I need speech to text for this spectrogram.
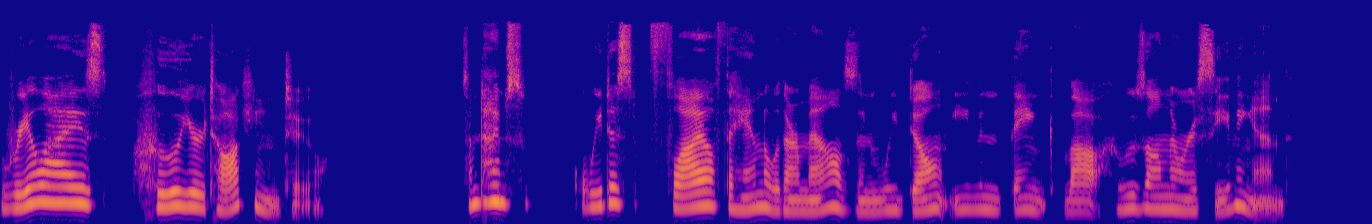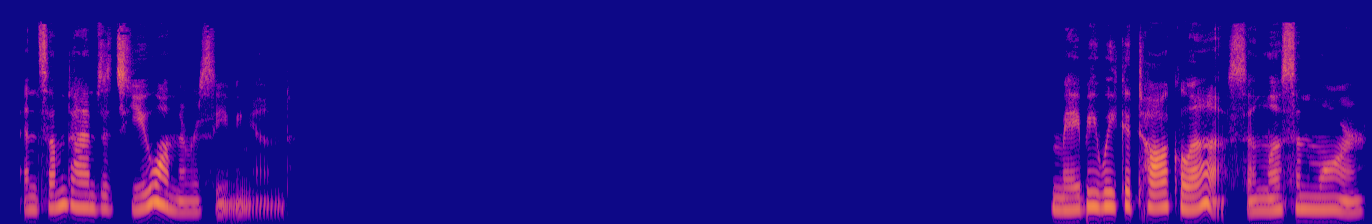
realize who you're talking to. Sometimes we just fly off the handle with our mouths and we don't even think about who's on the receiving end. And sometimes it's you on the receiving end. Maybe we could talk less and listen more.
